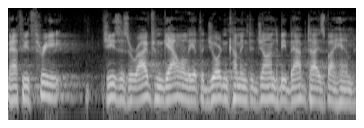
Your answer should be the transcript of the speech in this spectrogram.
Matthew 3, Jesus arrived from Galilee at the Jordan coming to John to be baptized by him.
